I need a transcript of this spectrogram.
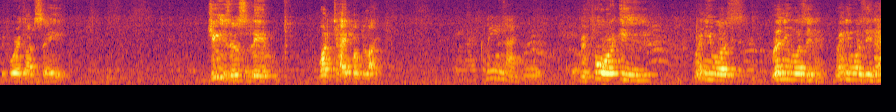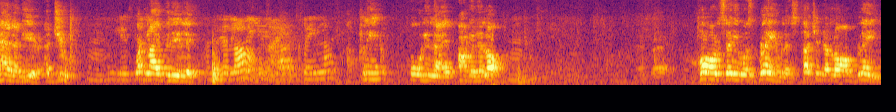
before he got saved. Jesus lived what type of life? Clean life. Before he, when he was, when he was in, when he was in Adam here, a Jew. Mm, he lived What life did he live? under the law. Clean life. A clean, holy life under the law. That's right. Paul said he was blameless, touching the law blameless.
